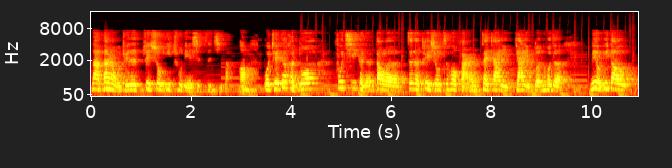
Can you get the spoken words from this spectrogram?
那当然，我觉得最受益处的也是自己嘛。啊，我觉得很多夫妻可能到了真的退休之后，反而在家里家里蹲，或者没有遇到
